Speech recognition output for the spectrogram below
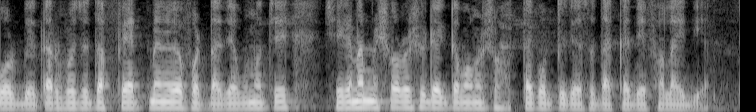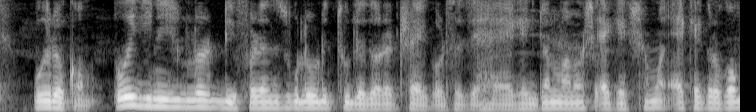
পড়বে, তারপর হচ্ছে তার ফ্যাটম্যানের ব্যাপারটা, যেমন হচ্ছে সেখানে আপনি সরাসরি একটা মানুষের হত্যা করতে গেছে ধাক্কা দিয়ে ফেলাই দিয়া। ওই রকম ওই জিনিসগুলোর ডিফারেন্সগুলো তুলে ধরে ট্রাই করছে যে হ্যাঁ এক একজন মানুষ এক এক সময় এক এক রকম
